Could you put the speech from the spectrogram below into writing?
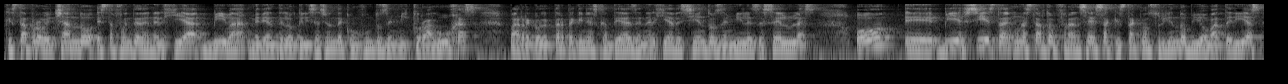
que está aprovechando esta fuente de energía viva mediante la utilización de conjuntos de microagujas para recolectar pequeñas cantidades de energía de cientos de miles de células. O eh, BFC, una startup francesa que está construyendo biobaterías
